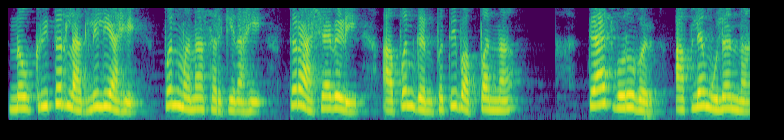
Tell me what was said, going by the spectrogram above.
नोकरी तर लागलेली आहे पण मनासारखी नाही. तर अशा वेळी आपण गणपती बाप्पांना त्याचबरोबर आपल्या मुलांना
